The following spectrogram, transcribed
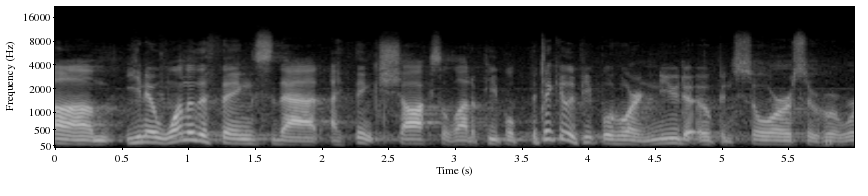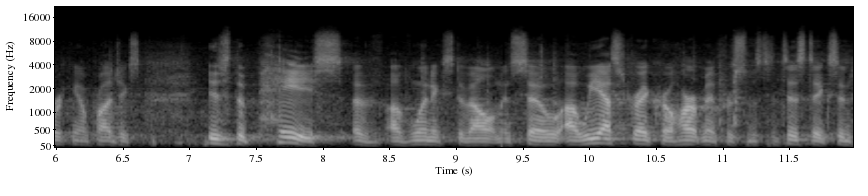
um, you know, one of the things that I think shocks a lot of people, particularly people who are new to open source or who are working on projects, is the pace of, of Linux development. So uh, we asked Greg Kroah-Hartman for some statistics, and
